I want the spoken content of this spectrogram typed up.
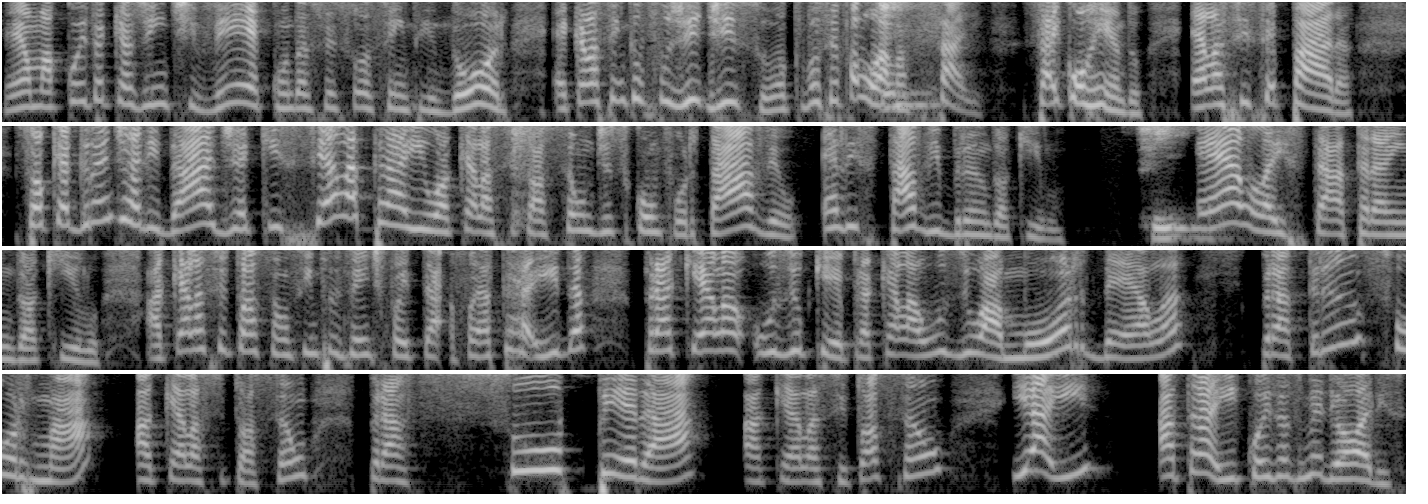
É uma coisa que a gente vê quando as pessoas sentem dor, é que elas tentam fugir disso. É o que você falou, ela sai, sai correndo, ela se separa. Só que a grande realidade é que se ela traiu aquela situação desconfortável, ela está vibrando aquilo. Sim. Ela está atraindo aquilo. Aquela situação simplesmente foi, foi atraída para que ela use o quê? Para que ela use o amor dela para transformar aquela situação, para superar aquela situação e aí atrair coisas melhores.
